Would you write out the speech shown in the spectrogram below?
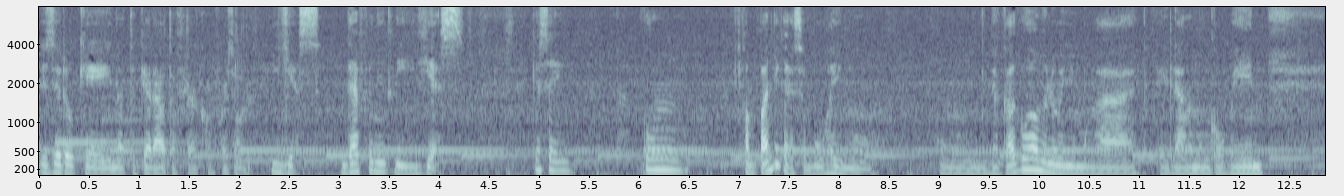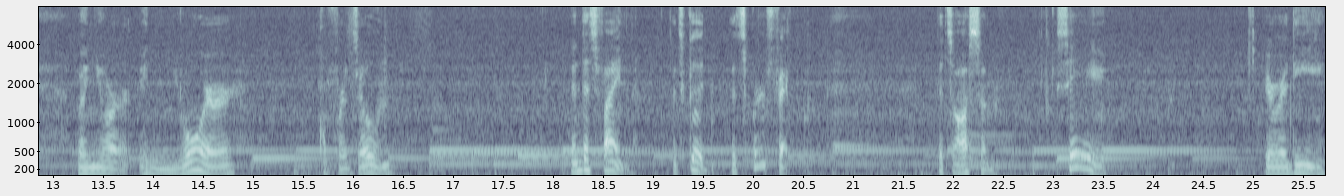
is it okay not to get out of your comfort zone? Yes. Definitely yes. Kasi, kung kampante ka sa buhay mo, kung nagagawa mo naman yung mga kailangan mong gawin when you're in your comfort zone, then that's fine. That's good. That's perfect. That's awesome. Kasi you already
